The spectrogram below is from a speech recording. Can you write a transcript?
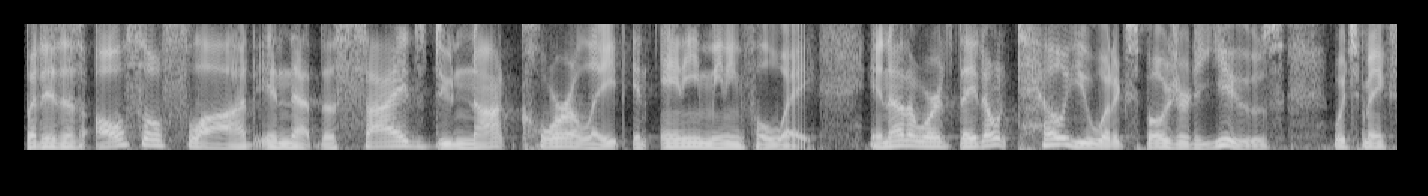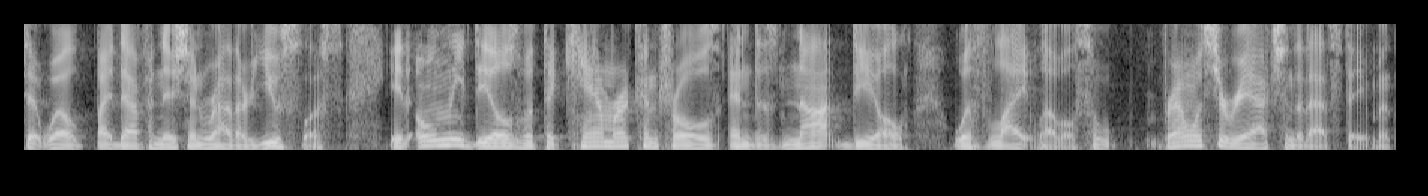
but it is also flawed in that the sides do not correlate in any meaningful way. In other words, they don't tell you what exposure to use, which makes it, well, by definition, rather useless. It only deals with the camera controls and does not deal with light level. So, Brent, what's your reaction to that statement?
